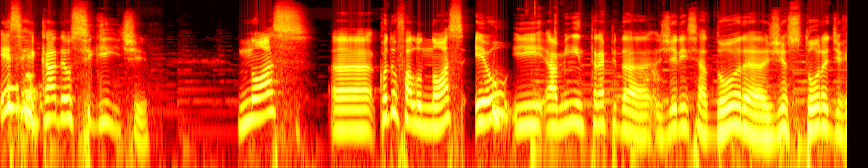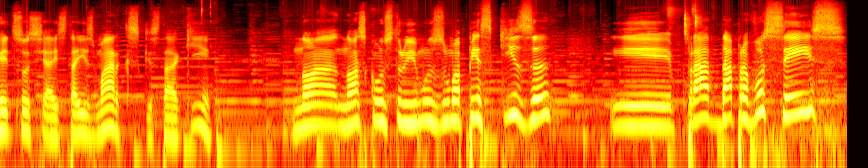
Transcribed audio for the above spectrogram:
esse recado é o seguinte: Nós. ah, quando eu falo nós, eu e a minha intrépida gerenciadora, gestora de redes sociais, Thaís Marques, que está aqui, nó- nós construímos uma pesquisa e para dar para vocês,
